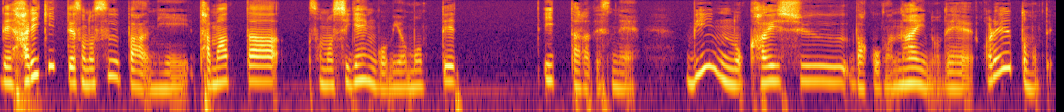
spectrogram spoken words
で張り切ってそのスーパーにたまったその資源ごみを持って行ったらですね瓶の回収箱がないのであれ？と思って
